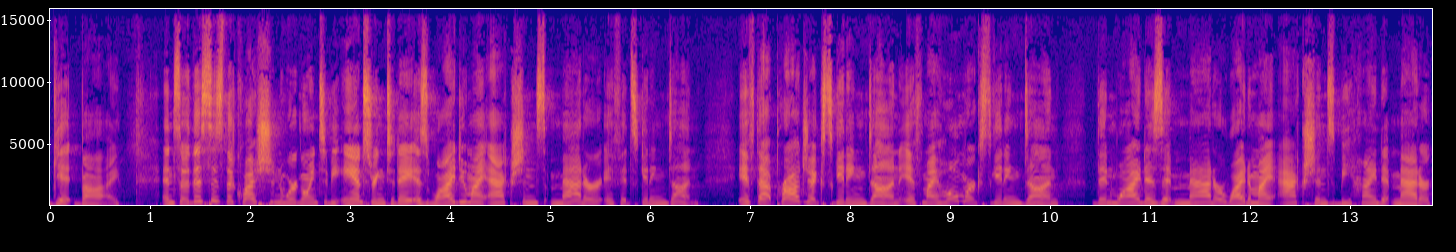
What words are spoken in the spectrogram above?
get by. And so this is the question we're going to be answering today is why do my actions matter if it's getting done? If that project's getting done, if my homework's getting done, then why does it matter? Why do my actions behind it matter?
